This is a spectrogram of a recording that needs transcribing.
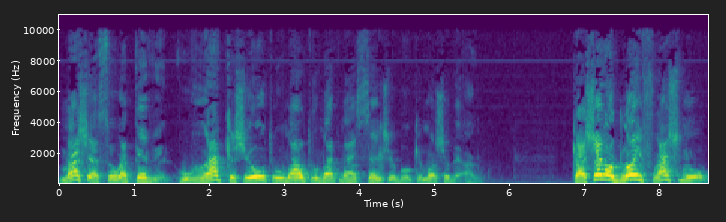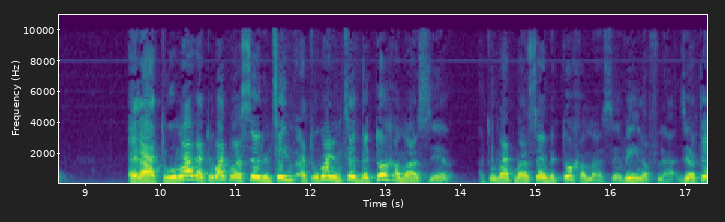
מה שאסור התבל הוא רק כשיעור תרומה ותרומת מעשר שבו, כמו שבארנו. כאשר עוד לא הפרשנו, אלא התרומה והתרומת מעשר נמצאים, התרומה נמצאת בתוך המעשר, התרומת מעשר בתוך המעשר והיא נפלה, זה יותר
